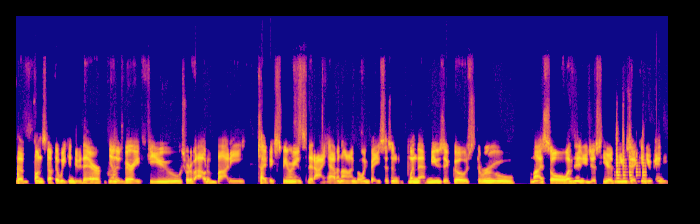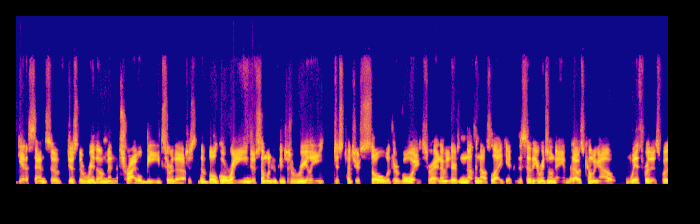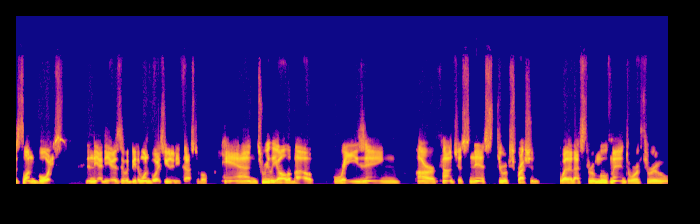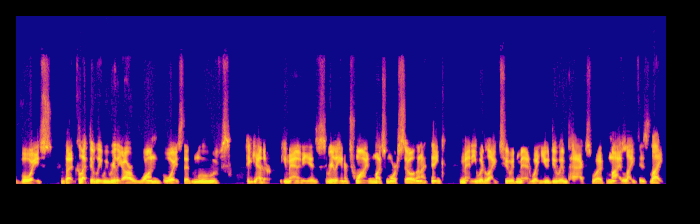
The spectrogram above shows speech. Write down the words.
the fun stuff that we can do there, you know, there's very few sort of out of body type experience that I have on an ongoing basis. And when that music goes through my soul and then you just hear the music and you and you get a sense of just the rhythm and the tribal beats or the just the vocal range of someone who can just really just touch your soul with their voice right? I mean there's nothing else like it. So the original name that i was coming out with for this was one voice and the idea is it would be the one voice unity festival. And it's really all about raising our consciousness through expression whether that's through movement or through voice but collectively, we really are one voice that moves together. Humanity is really intertwined much more so than I think many would like to admit. What you do impacts what my life is like.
